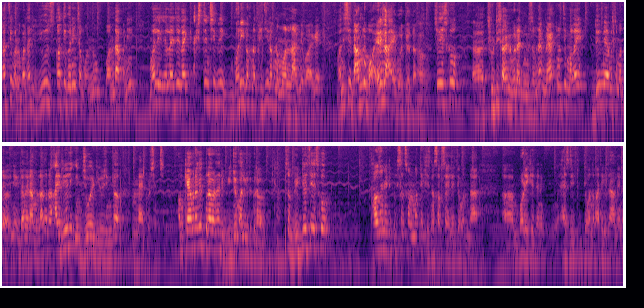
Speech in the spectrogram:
साँच्चै भन्नुपर्दाखेरि युज कति गरिन्छ भन्नु भन्दा पनि मैले यसलाई चाहिँ लाइक एक्सटेन्सिभली गरिराख्न खिचिराख्न मन लाग्ने भयो कि भनेपछि राम्रो भएरै लागेको त्यो त। सो यसको छुटिसकेको कुरा दिनु सम्झा म्याक्रो चाहिँ मलाई दुई मेगापिक्सल मात्रै भयो भने एकदमै राम्रो लाग्यो र I really enjoyed using the macro sense अब क्यामेराकै कुरा गर्दाखेरि भिडियोको अलिकति कुरा गरौँ। सो भिडियो चाहिँ यसको थाउजन्ड एटी पिक्सलसम्म मात्रै खिच्न सक्छ यसले त्योभन्दा बढी खिच्दैन। एचडी त्योभन्दा माथिको जाँदैन।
